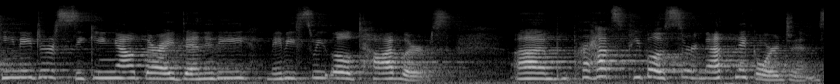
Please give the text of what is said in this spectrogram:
teenagers seeking out their identity, maybe sweet little toddlers, um, perhaps people of certain ethnic origins.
